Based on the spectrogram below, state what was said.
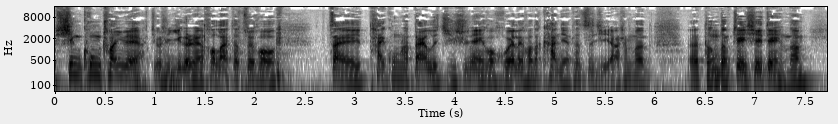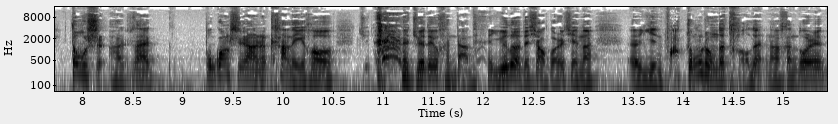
星空穿越啊，就是一个人后来他最后在太空上待了几十年以后回来以后，他看见他自己啊什么呃等等这些电影呢，都是啊在。不光是让人看了以后觉 觉得有很大的 娱乐的效果，而且呢，呃，引发种种的讨论。那很多人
